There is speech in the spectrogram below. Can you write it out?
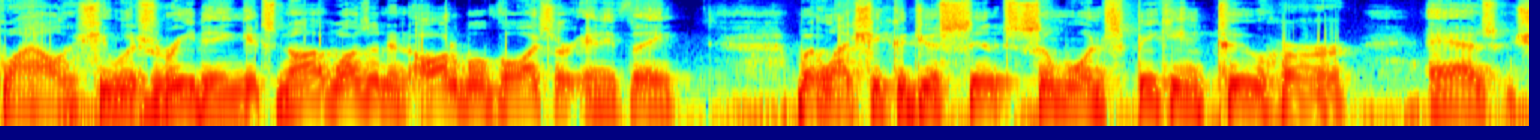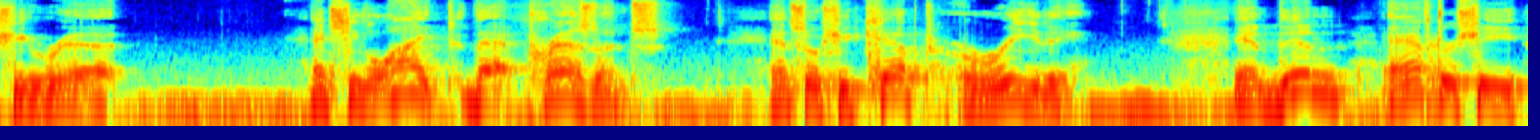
while she was reading. It's not, wasn't an audible voice or anything, but like she could just sense someone speaking to her as she read. And she liked that presence. And so she kept reading. And then after she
